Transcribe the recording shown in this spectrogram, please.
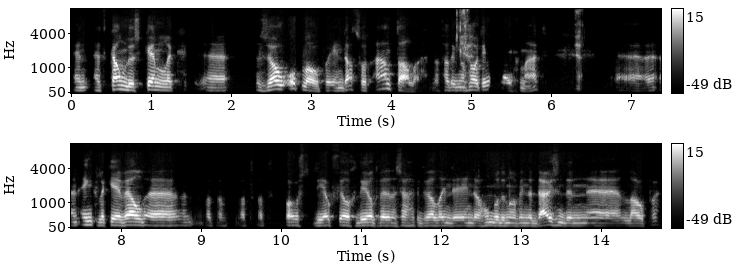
En het kan dus kennelijk uh, zo oplopen in dat soort aantallen. Dat had ik nog nooit eerder meegemaakt. Ja. Uh, een enkele keer wel, uh, wat, wat, wat, wat posts die ook veel gedeeld werden, dan zag ik het wel in de, in de honderden of in de duizenden lopen.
